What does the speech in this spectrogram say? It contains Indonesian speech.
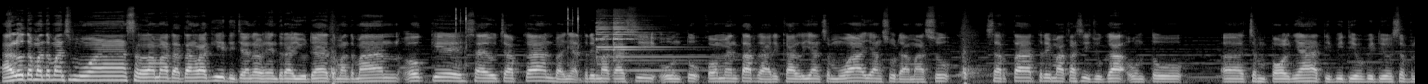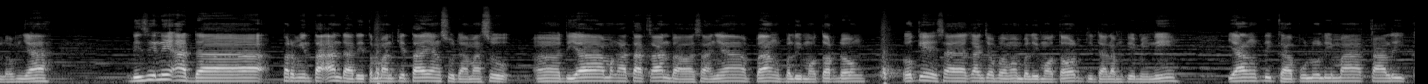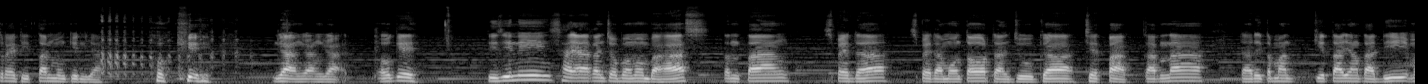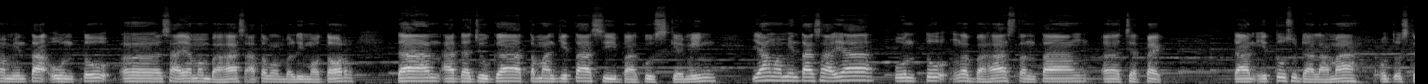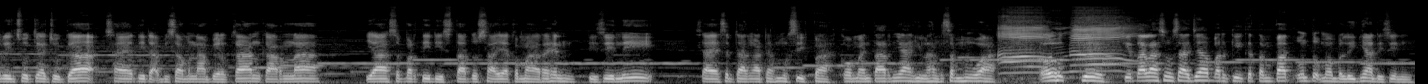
Halo teman-teman semua, selamat datang lagi di channel Hendra Yuda teman-teman. Oke, saya ucapkan banyak terima kasih untuk komentar dari kalian semua yang sudah masuk Serta terima kasih juga untuk uh, jempolnya di video-video sebelumnya. Di sini ada permintaan dari teman kita yang sudah masuk. Uh, Dia mengatakan bahwasanya Bang beli motor dong. Oke, saya akan coba membeli motor di dalam game ini Yang 35 kali kreditan mungkin ya Oke, nggak nggak nggak. Oke, di sini saya akan coba membahas tentang sepeda, sepeda motor dan juga jetpack. Karena dari teman kita yang tadi meminta untuk uh, saya membahas atau membeli motor. Dan ada juga teman kita si Bagus Gaming yang meminta saya untuk ngebahas tentang uh, jetpack dan itu sudah lama. Untuk screenshotnya juga saya tidak bisa menampilkan karena ya seperti di status saya kemarin di sini saya sedang ada musibah. Komentarnya hilang semua. Oke kita langsung saja pergi ke tempat untuk membelinya di sini.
